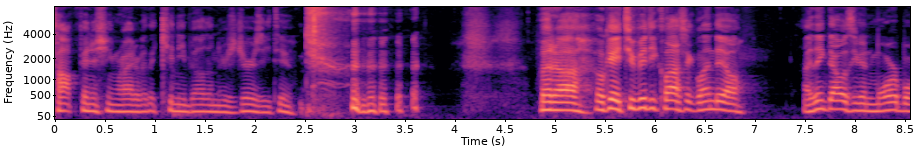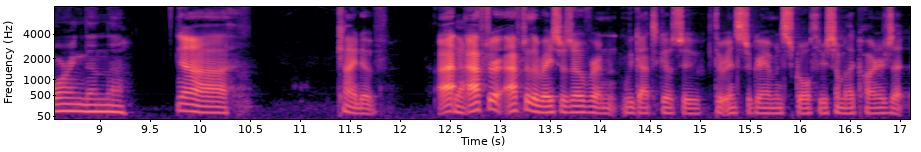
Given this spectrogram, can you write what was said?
Top finishing rider with a kidney belt under his jersey, too. But uh, okay, 250 Classic Glendale. I think that was even more boring than the. Uh, kind of. Yeah. After after the race was over and we got to go through through Instagram and scroll through some of the carnage that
